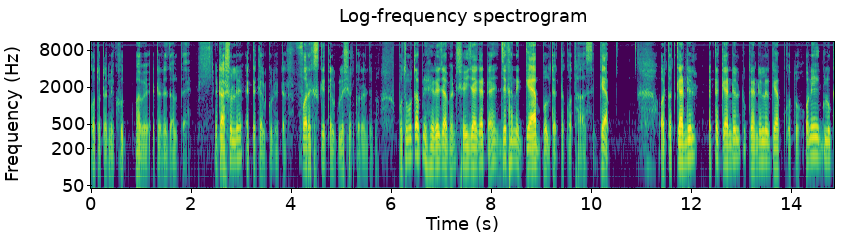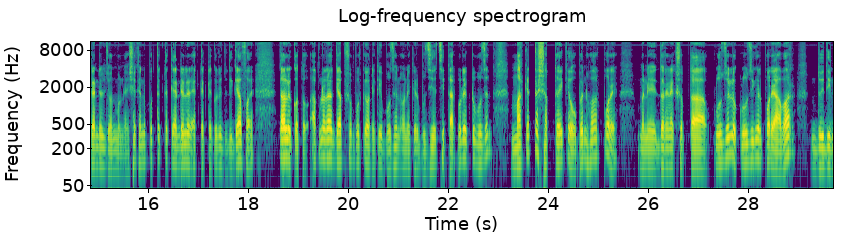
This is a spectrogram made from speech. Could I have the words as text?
কতটা নিখুঁতভাবে এটা রেজাল্ট দেয়। এটা আসলে একটা ক্যালকুলেটর ফরেক্সকে ক্যালকুলেশন করার জন্য। প্রথমত আপনি হেরে যাবেন সেই জায়গাটায় যেখানে গ্যাপ বলতে একটা কথা আছে গ্যাপ অর্থাৎ ক্যান্ডেল একটা ক্যান্ডেল টু ক্যান্ডেলের গ্যাপ কত? অনেকগুলো ক্যান্ডেল জন্ম নেয়। সেখানে প্রত্যেকটা ক্যান্ডেলের একটা একটা করে যদি গ্যাপ হয়, তাহলে কত? আপনারা গ্যাপ সম্পর্কে অনেকেই বোঝেন, অনেকের বুঝিয়েছি। তারপরে একটু বোঝেন মার্কেটটা সাপ্তাহিকে ওপেন হওয়ার পরে মানে ধরেন এক সপ্তাহ ক্লোজ হলো ক্লোজিংয়ের পরে আবার দুই দিন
